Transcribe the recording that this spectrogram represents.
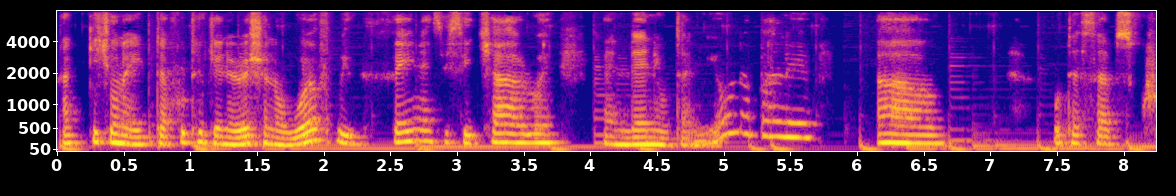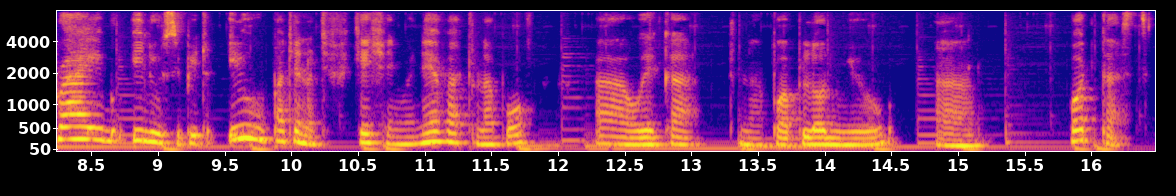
hakikisha unaitafuta Generational Wealth with Finance and then utaniona pale uh, utasubscribe ili usipite, ili upate notification whenever tunapo uh, tunapo upload new uh, podcast.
